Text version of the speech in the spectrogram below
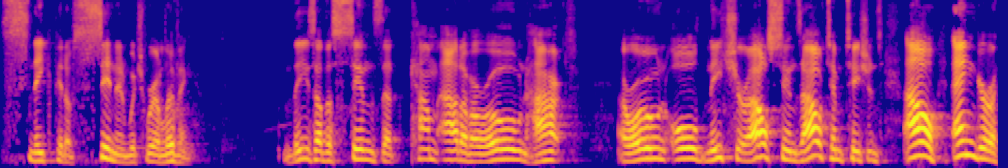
snake pit of sin in which we're living. And these are the sins that come out of our own heart our own old nature, our sins, our temptations, our anger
